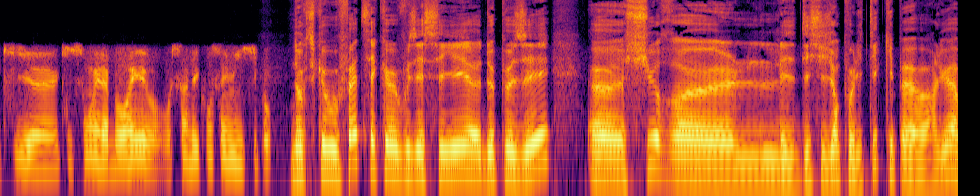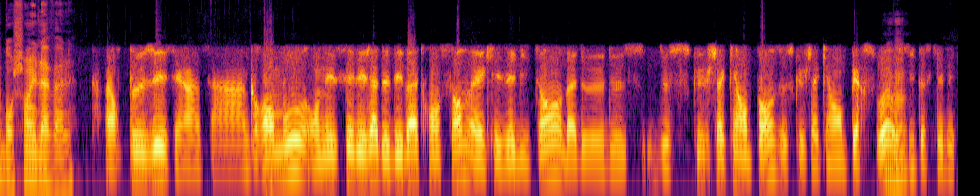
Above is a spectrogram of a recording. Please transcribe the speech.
qui, euh, qui sont élaborés au, sein des conseils municipaux. Donc ce que vous faites, c'est que vous essayez de peser sur les décisions politiques qui peuvent avoir lieu à Bonchamp et Laval. Alors peser, c'est un, un, grand mot. On essaie déjà de débattre ensemble avec les habitants bah, de, de, de, ce que chacun en pense, de ce que chacun en perçoit mhm. aussi, parce qu'il y a des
